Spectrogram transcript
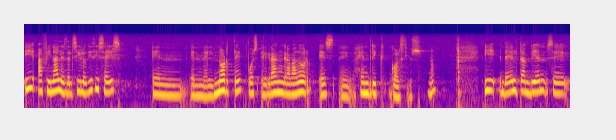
Y a finales del siglo XVI, en, el norte, pues el gran grabador es eh, Hendrik Goltzius. Y de él también se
